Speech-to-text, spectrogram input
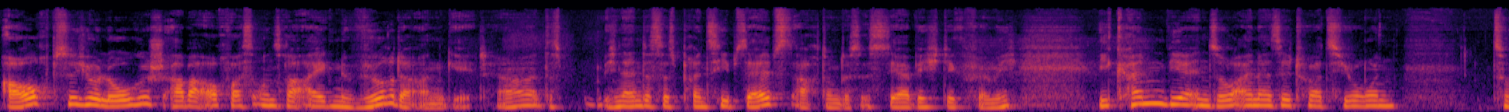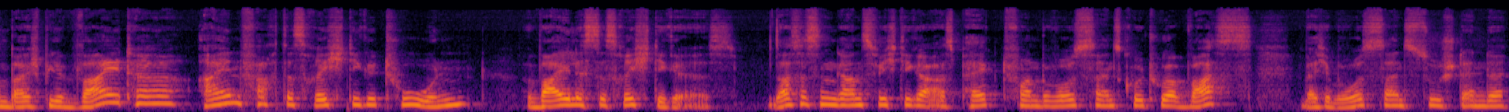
auch psychologisch, aber auch was unsere eigene Würde angeht. Ja, das, ich nenne das das Prinzip Selbstachtung, das ist sehr wichtig für mich. Wie können wir in so einer Situation zum Beispiel weiter einfach das Richtige tun, weil es das Richtige ist. Das ist ein ganz wichtiger Aspekt von Bewusstseinskultur. Was, welche Bewusstseinszustände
